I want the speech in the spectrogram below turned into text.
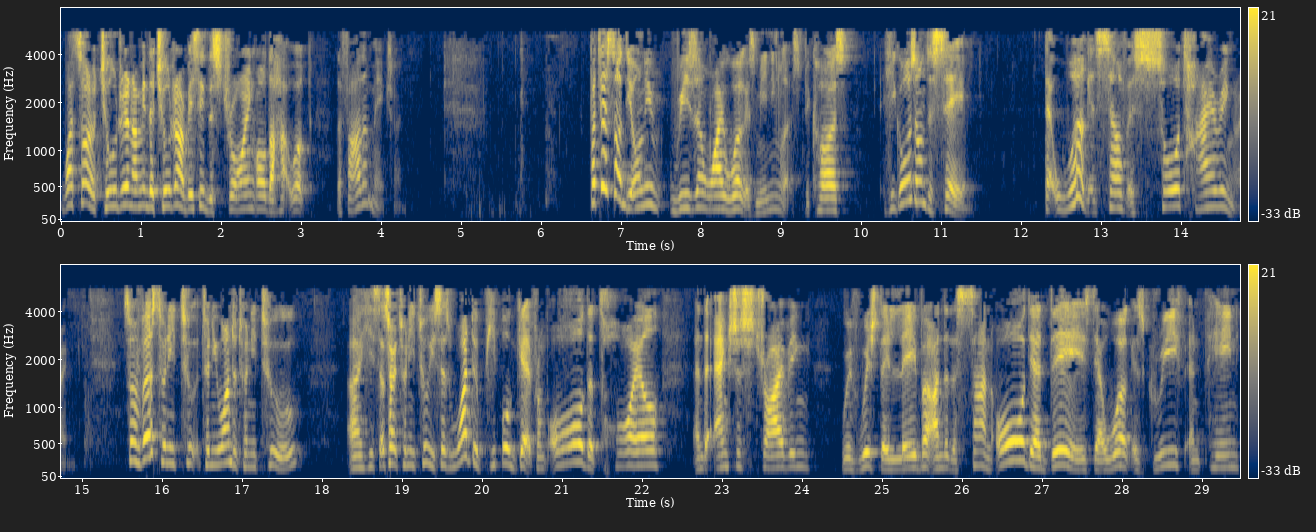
what sort of children? I mean, the children are basically destroying all the hard work the father makes, right? But that's not the only reason why work is meaningless, because he goes on to say that work itself is so tiring, right? So in verse 22, 21 to 22, uh, he says, sorry, 22, he says, What do people get from all the toil and the anxious striving with which they labor under the sun? All their days, their work is grief and pain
